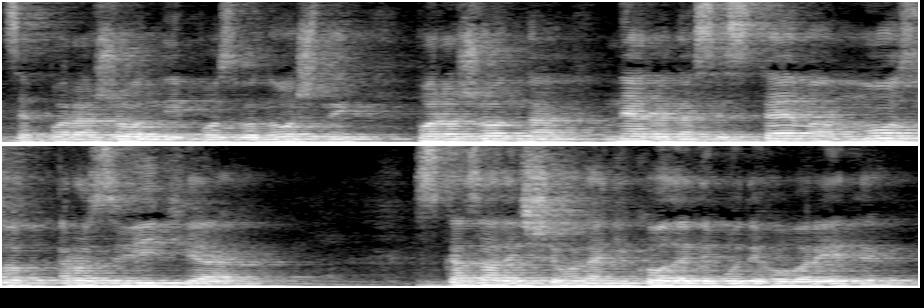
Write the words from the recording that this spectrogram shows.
Це поражений позвоночник, поражена нервна система, мозок, розвіття. Сказали, що вона ніколи не буде говорити.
